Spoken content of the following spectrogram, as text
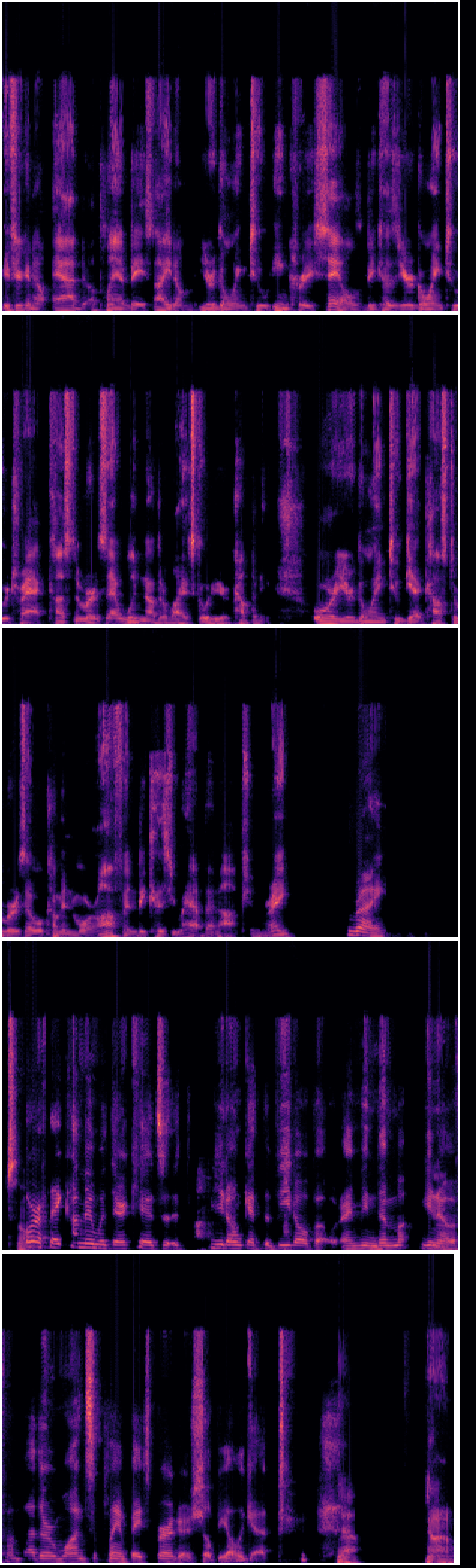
if you're going to add a plant-based item, you're going to increase sales because you're going to attract customers that wouldn't otherwise go to your company, or you're going to get customers that will come in more often because you have that option, right? Right. So, or if they come in with their kids, you don't get the veto vote. I mean, the you yeah. know, if a mother wants a plant-based burger, she'll be able to get. yeah. No,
